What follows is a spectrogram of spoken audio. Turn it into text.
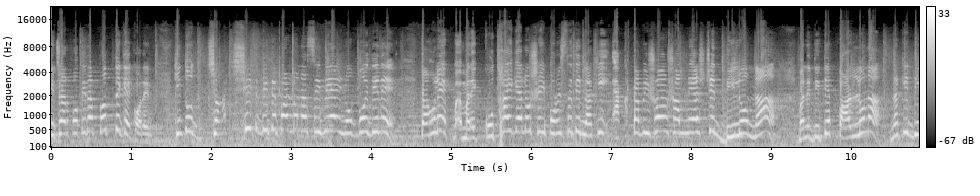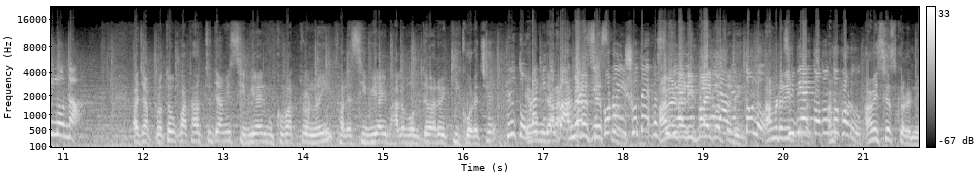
বিচারপতিরা প্রত্যেকে করেন। কিন্তু চার্জশিট দিতে পারল না সিবিআই নব্বই দিনে। তাহলে মানে কোথায় গেল সেই পরিস্থিতি? নাকি একটা বিষয় সামনে আসছে, দিল না? মানে দিতে পারল না, নাকি দিল না? আচ্ছা প্রথম কথা হচ্ছে যে আমি সিবিআই এর মুখপাত্র নই ফলে সিবিআই ভালো বলতে পারবে কি করেছে। আমি শেষ করে। নি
